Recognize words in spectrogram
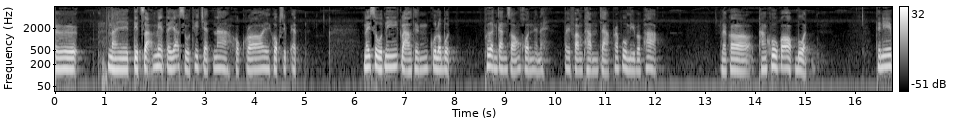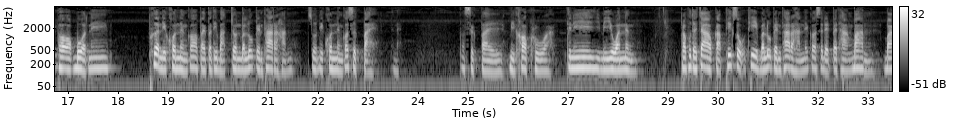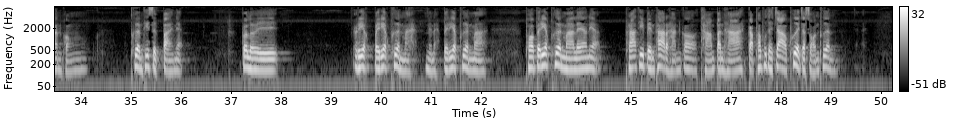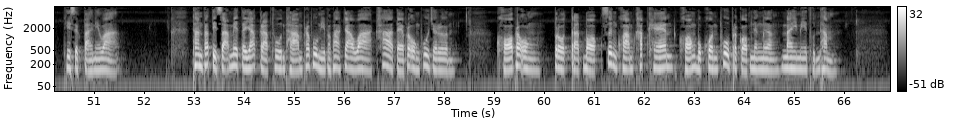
คือในติสะเมตยสูตรที่เจ็ดหน้าหกร้อยหกสิบเอ็ดในสูตรนี้กล่าวถึงกุลบุตรเพื่อนกันสองคนเนี่ยนะไปฟังธรรมจากพระผู้มีพระภาค แล้วก็ทั้งคู่ก็ออกบวชทีนี้พอออกบวชนี้เพื่อนอีกคนหนึ่งก็ไปปฏิบัติจนบรรลุเป็นพระอรหันต์ส่วนอีกคนหนึ่งก็ศึกไปก็ศึกไปมีครอบครัว ทีนี้มีอยู่วันหนึ่ง พระพุทธเจ้ากับภิกษุที่บรรลุเป็นพระอรหันต์นี่ก็เสด็จไปทางบ้านบ้านของเพื่อนที่ศึกไปเนี่ย ก็เลยเรียกไปเรียกเพื่อนมาเนี่ยนะไปเรียกเพื่อนมา พอไปเรียกเพื่อนมาแล้วเนี่ย พระที่เป็นพระอรหันต์ก็ถามปัญหากับพระพุทธเจ้าเพื่อจะสอนเพื่อน ที่ศึกไปนี่ว่า ท่านพระติสสะเมตยะกราบทูลถาม พระผู้มีพระภาคเจ้าว่าข้าแต่พระองค์ผู้เจริญ ขอพระองค์โปรดตรัสบอกซึ่งความคับแค้นของบุคคลผู้ประกอบเนืองๆในเมถุนธรรม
